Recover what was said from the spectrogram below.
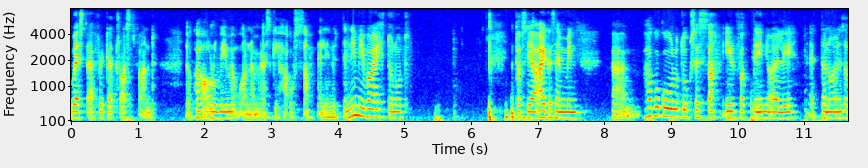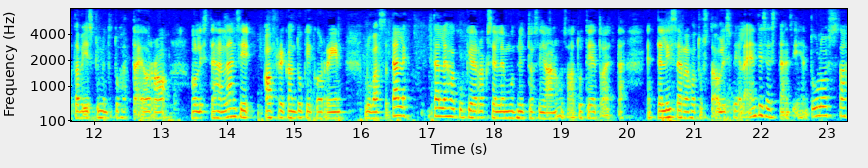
West Africa Trust Fund, joka on ollut viime vuonna myöskin haussa. Eli nyt nimi vaihtunut. Ja tosiaan aikaisemmin ähm, hakukuulutuksessa infottiin jo, eli että noin 150 000 euroa olisi tähän Länsi-Afrikan tukikoriin luvassa tälle, tälle hakukierrokselle, mutta nyt tosiaan on saatu tieto, että, että lisärahoitusta olisi vielä entisestään siihen tulossa,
